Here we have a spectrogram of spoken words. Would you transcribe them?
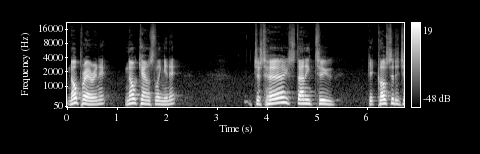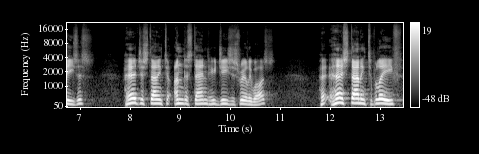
no prayer in it, no counseling in it. Just her starting to get closer to Jesus, her just starting to understand who Jesus really was, her, her starting to believe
